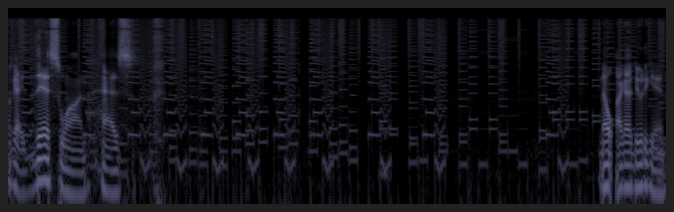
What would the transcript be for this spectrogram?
Okay, this one has... nope, I gotta do it again.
